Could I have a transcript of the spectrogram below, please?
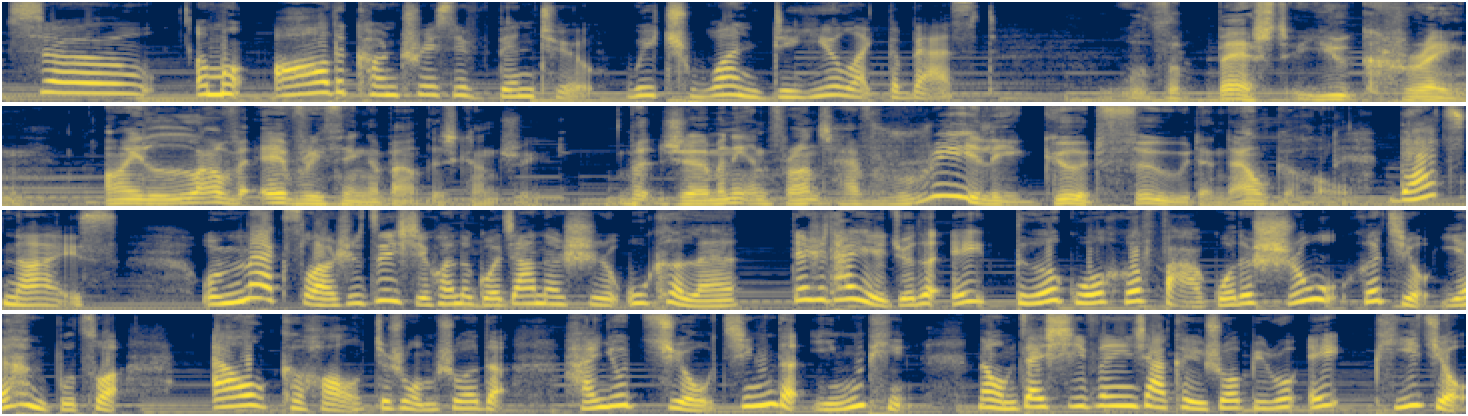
So, among all the countries you've been to, which one do you like the best? the best Ukraine. I love everything about this country. But Germany and France have really good food and alcohol. That's nice. 我们 Max 老师最喜欢的国家呢是乌克兰，但是他也觉得，哎，德国和法国的食物和酒也很不错。Alcohol 就是我们说的含有酒精的饮品。那我们再细分一下，可以说，比如，哎，啤酒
